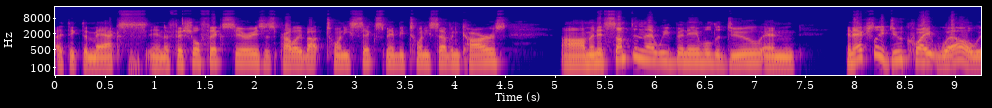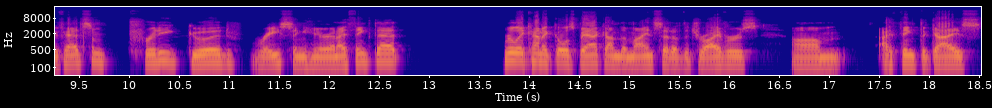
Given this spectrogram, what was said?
I think the max in official fix series is probably about 26, maybe 27 cars. Um, and it's something that we've been able to do and and actually do quite well. We've had some pretty good racing here, and I think that really kind of goes back on the mindset of the drivers. Um, I think the guys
